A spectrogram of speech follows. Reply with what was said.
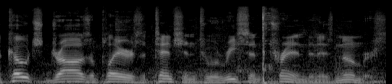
A coach draws a player's attention to a recent trend in his numbers.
